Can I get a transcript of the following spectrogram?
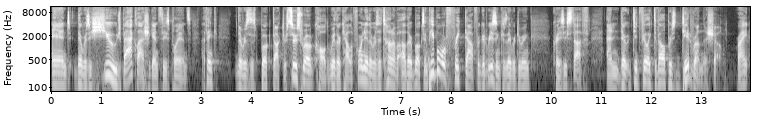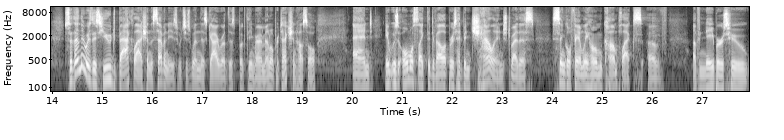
and there was a huge backlash against these plans. I think there was this book Dr. Seuss wrote called Wither California. There was a ton of other books, and people were freaked out for good reason because they were doing crazy stuff. And there did feel like developers did run the show right? So then there was this huge backlash in the 70s, which is when this guy wrote this book, The Environmental Protection Hustle. And it was almost like the developers had been challenged by this single family home complex of of neighbors who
